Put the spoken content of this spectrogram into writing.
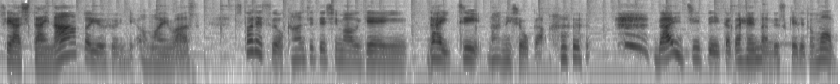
シェアしたいなというふうに思います。ストレスを感じてしまう原因第1位何でしょうか？第1位って言い方変なんですけれども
